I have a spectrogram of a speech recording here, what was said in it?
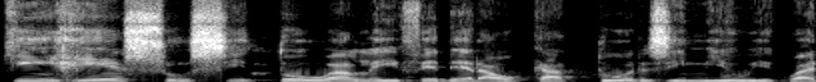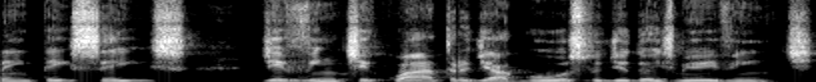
que ressuscitou a Lei Federal 14046 de 24 de agosto de 2020.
